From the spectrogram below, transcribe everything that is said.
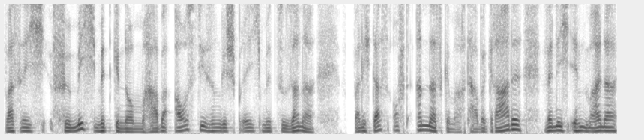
was ich für mich mitgenommen habe aus diesem Gespräch mit Susanna. Weil ich das oft anders gemacht habe, gerade wenn ich in meiner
